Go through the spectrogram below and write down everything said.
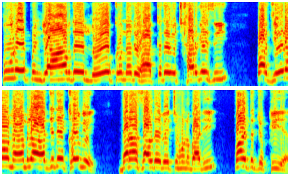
ਪੂਰੇ ਪੰਜਾਬ ਦੇ ਲੋਕ ਉਹਨਾਂ ਦੇ ਹੱਕ ਦੇ ਵਿੱਚ ਖੜ ਗਏ ਸੀ। ਪਰ ਜਿਹੜਾ ਮਾਮਲਾ ਅੱਜ ਦੇਖੋਗੇ, ਦਰਅਸਲ ਦੇ ਵਿੱਚ ਹੁਣ ਬਾਜੀ ਪਲਟ ਚੁੱਕੀ ਹੈ।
